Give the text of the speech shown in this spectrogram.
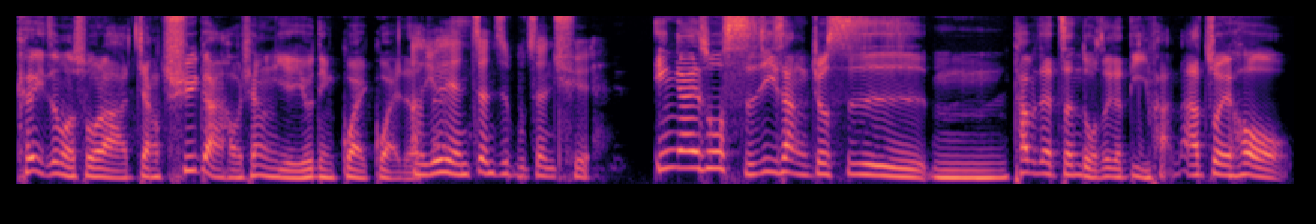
可以这么说啦，讲驱赶好像也有点怪怪的，呃，有点政治不正确。应该说实际上就是嗯，他们在争夺这个地盘，那、啊、最后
